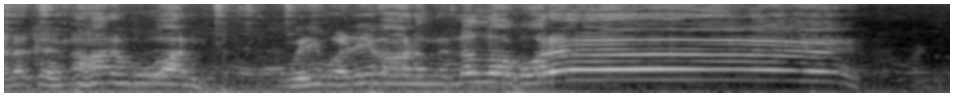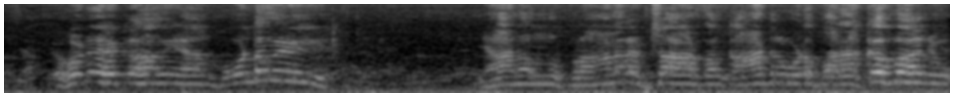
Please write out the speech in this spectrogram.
എനക്ക് എങ്ങാനും പോവാൻ ഒരു വഴി കാണുന്നില്ലല്ലോ കോരേ എവിടേക്കാണ് ഞാൻ പോണ്ടത്? ഞാനൊന്ന് പ്രാണരക്ഷാർത്ഥം കാട്ടിലൂടെ പറക്കപ്പാനു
